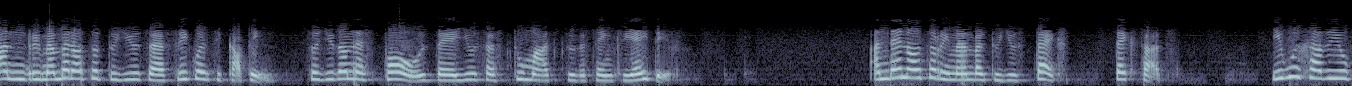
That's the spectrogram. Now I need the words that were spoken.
And remember also to use a frequency capping so you don't expose the users too much to the same creative. And then also remember to use text, text ads. It will help you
